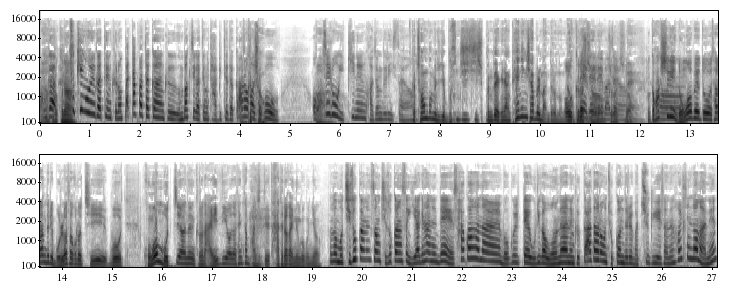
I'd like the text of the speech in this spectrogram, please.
아, 그러니까 그렇구나. 쿠킹 오일 같은 그런 바딱바딱한 그 은박지 같은 걸 다 밑에다 깔아가지고 억지로 익히는 과정들이 있어요. 그러니까 처음 보면 이게 무슨 짓이 싶은데 그냥 태닝샵을 만들어 놓는다. 어, 그렇죠. 네, 네, 네, 맞아요. 그렇죠. 네. 그러니까 확실히 어. 농업에도 사람들이 몰라서 그렇지 뭐 공업 못지않은 그런 아이디어나 생산 방식들이 다 들어가 있는 거군요. 그래서 뭐 지속 가능성, 지속 가능성 이야기를 하는데 사과 하나를 먹을 때 우리가 원하는 그 까다로운 조건들을 맞추기 위해서는 훨씬 더 많은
